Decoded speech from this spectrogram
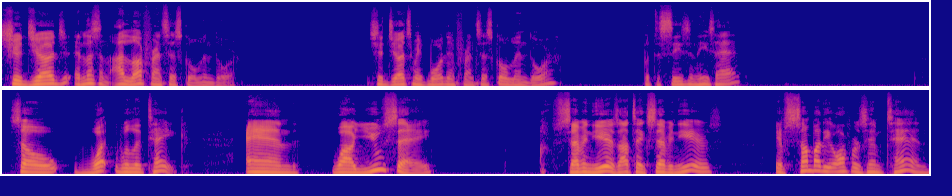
Should Judge, and listen, I love Francisco Lindor. Should Judge make more than Francisco Lindor? But the season he's had? So, what will it take? And while you say seven years, I'll take seven years, if somebody offers him 10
